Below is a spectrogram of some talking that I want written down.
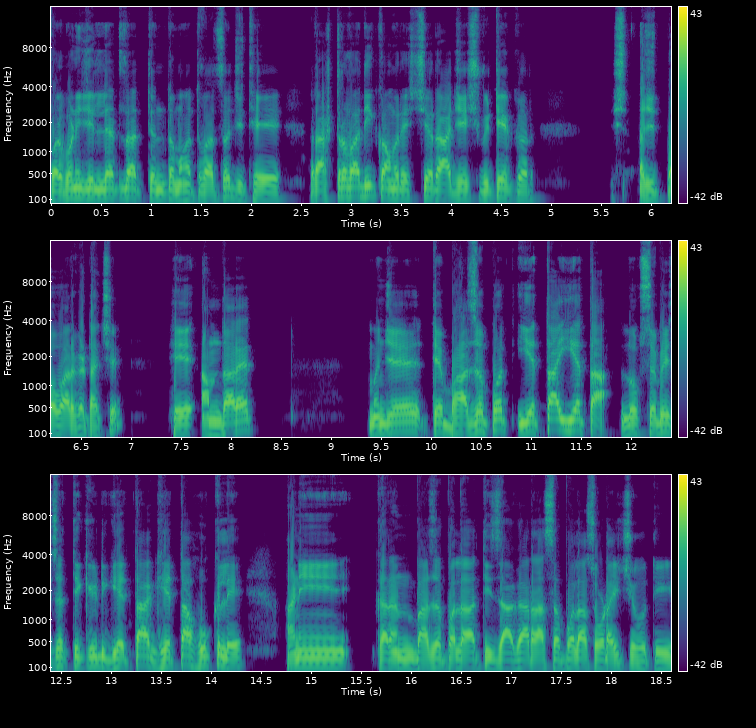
परभणी जिल्ह्यातलं अत्यंत महत्वाचं जिथे राष्ट्रवादी काँग्रेसचे राजेश विटेकर अजित पवार गटाचे हे आमदार आहेत. म्हणजे ते भाजपत येता येता लोकसभेचं तिकीट घेता घेता हुकले आणि कारण भाजपला ती जागा रासपला सोडायची होती.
